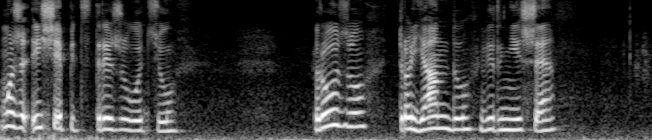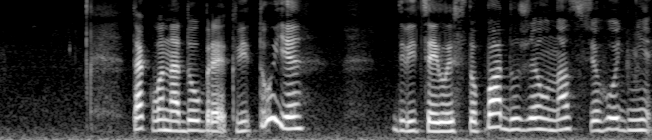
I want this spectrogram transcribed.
Може, іще підстрижу оцю розу, троянду, вірніше. Так вона добре квітує. Дивіться, і листопад уже у нас сьогодні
